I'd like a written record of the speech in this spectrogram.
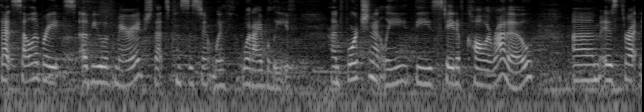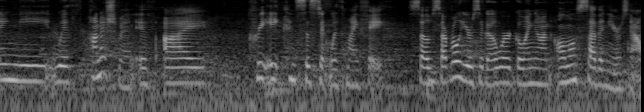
that celebrates a view of marriage that's consistent with what I believe. Unfortunately, the state of Colorado um, is threatening me with punishment if I create consistent with my faith. So, several years ago, we're going on almost seven years now.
